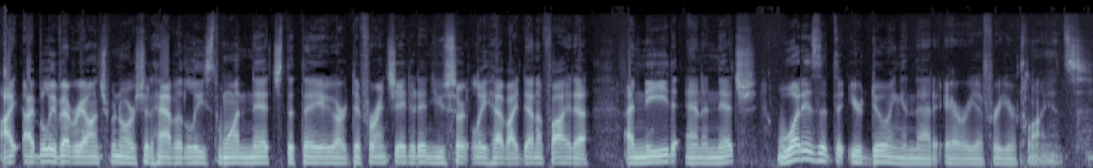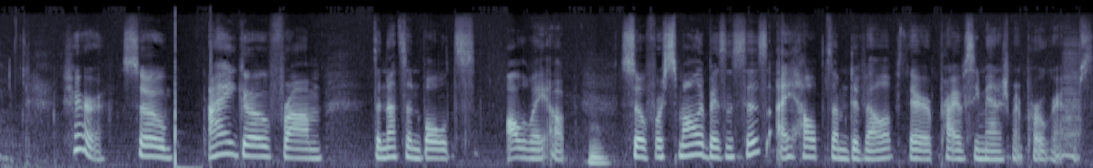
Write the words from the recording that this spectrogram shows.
I, I believe every entrepreneur should have at least one niche that they are differentiated in. You certainly have identified a, a need and a niche. What is it that you're doing in that area for your clients? Sure. So I go from the nuts and bolts all the way up. Hmm. So for smaller businesses, I help them develop their privacy management programs.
